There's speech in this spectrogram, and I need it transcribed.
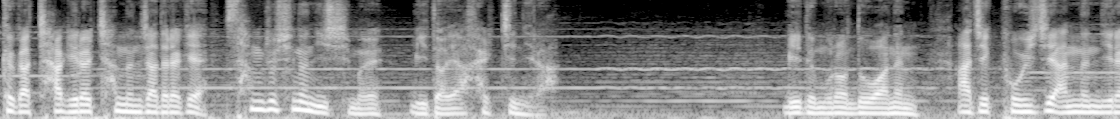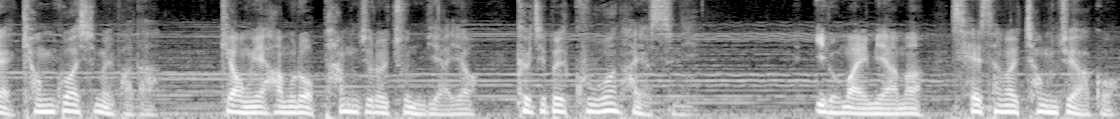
그가 자기를 찾는 자들에게 상 주시는 이심을 믿어야 할지니라. 믿음으로 노아는 아직 보이지 않는 일에 경고하심을 받아 경외함으로 방주를 준비하여 그 집을 구원하였으니 이로 말미암아 세상을 정죄하고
